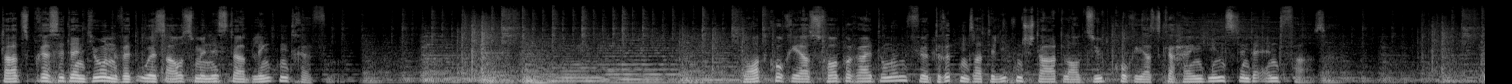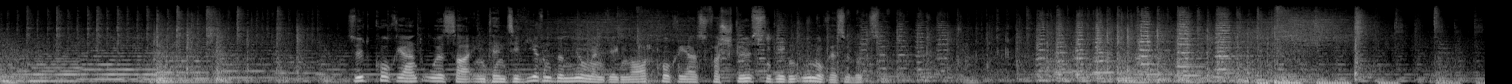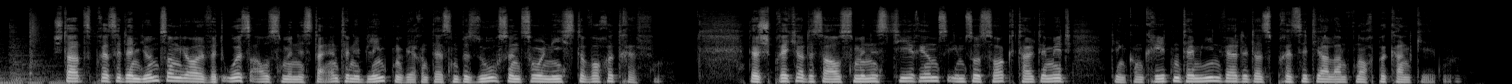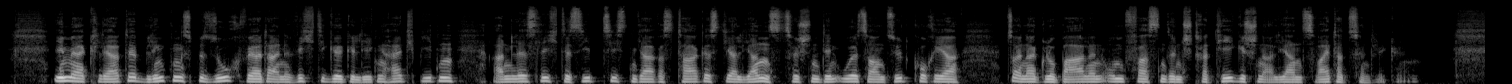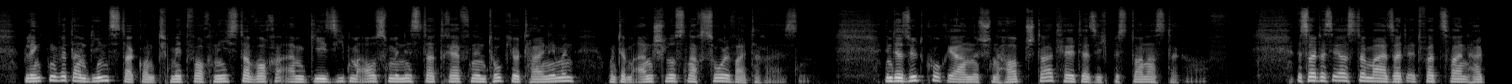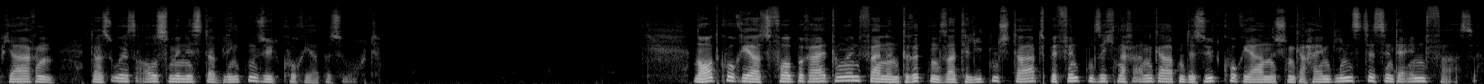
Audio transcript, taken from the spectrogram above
Staatspräsident Yoon wird US-Außenminister Blinken treffen. Nordkoreas Vorbereitungen für dritten Satellitenstart laut Südkoreas Geheimdienst in der Endphase. Südkorea und USA intensivieren Bemühungen wegen Nordkoreas Verstößen gegen UNO-Resolutionen. Staatspräsident Yun Song-yeol wird US-Außenminister Anthony Blinken während dessen Besuchs in Seoul nächste Woche treffen. Der Sprecher des Außenministeriums, Im So-sok, teilte mit, den konkreten Termin werde das Präsidialamt noch bekannt geben. Ihm erklärte, Blinkens Besuch werde eine wichtige Gelegenheit bieten, anlässlich des 70. Jahrestages die Allianz zwischen den USA und Südkorea zu einer globalen, umfassenden strategischen Allianz weiterzuentwickeln. Blinken wird am Dienstag und Mittwoch nächster Woche am G7-Außenministertreffen in Tokio teilnehmen und im Anschluss nach Seoul weiterreisen. In der südkoreanischen Hauptstadt hält er sich bis Donnerstag auf. Es sei das erste Mal seit etwa zweieinhalb Jahren, dass US-Außenminister Blinken Südkorea besucht. Nordkoreas Vorbereitungen für einen dritten Satellitenstart befinden sich nach Angaben des südkoreanischen Geheimdienstes in der Endphase.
